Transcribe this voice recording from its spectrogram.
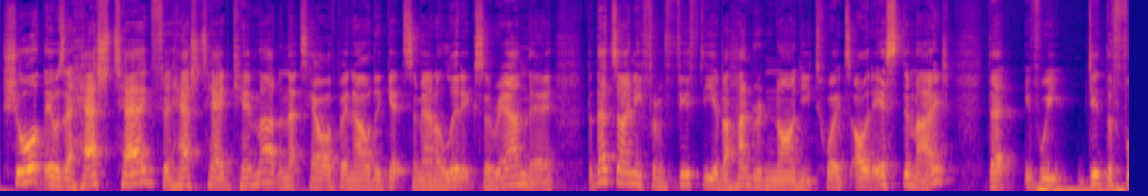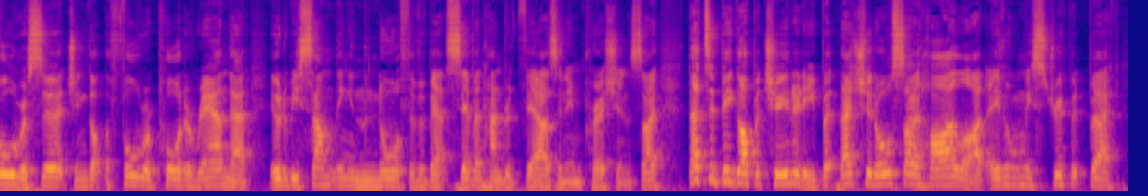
Sure, there was a hashtag for hashtag Chemmart, and that's how I've been able to get some analytics around there. But that's only from 50 of 190 tweets. I would estimate that if we did the full research and got the full report around that, it would be something in the north of about 700,000 impressions. So that's a big opportunity, but that should also highlight, even when we strip it back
